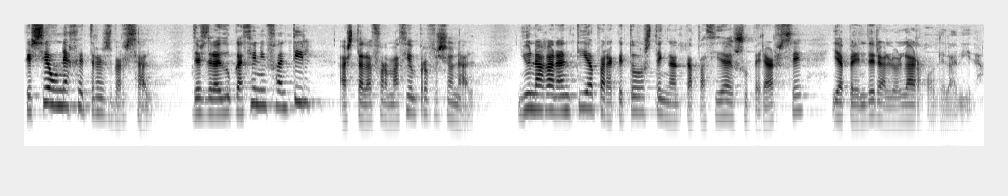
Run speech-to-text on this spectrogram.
que sea un eje transversal, desde la educación infantil hasta la formación profesional, y una garantía para que todos tengan capacidad de superarse y aprender a lo largo de la vida.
